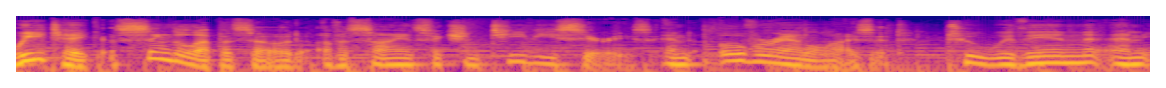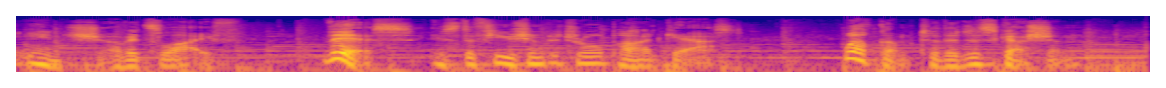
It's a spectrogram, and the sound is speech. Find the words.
We take a single episode of a science fiction TV series and overanalyze it to within an inch of its life. This is the Fusion Patrol Podcast. Welcome to the discussion.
